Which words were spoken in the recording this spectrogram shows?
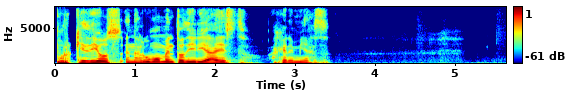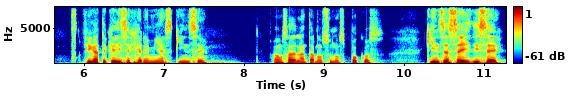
¿Por qué Dios en algún momento diría esto a Jeremías? Fíjate que dice Jeremías 15, vamos a adelantarnos unos pocos. 15.6 dice,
